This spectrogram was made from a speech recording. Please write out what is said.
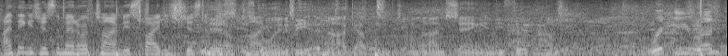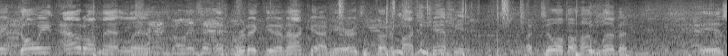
I think it's just a matter of time. This fight is just a matter of time. This of is time. going to be a knockout, ladies and gentlemen. I'm saying in the third round. Ricky Rackman going out on that limb and predicting a knockout here as the Thunderbox champion. Attila the Hun Levin is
